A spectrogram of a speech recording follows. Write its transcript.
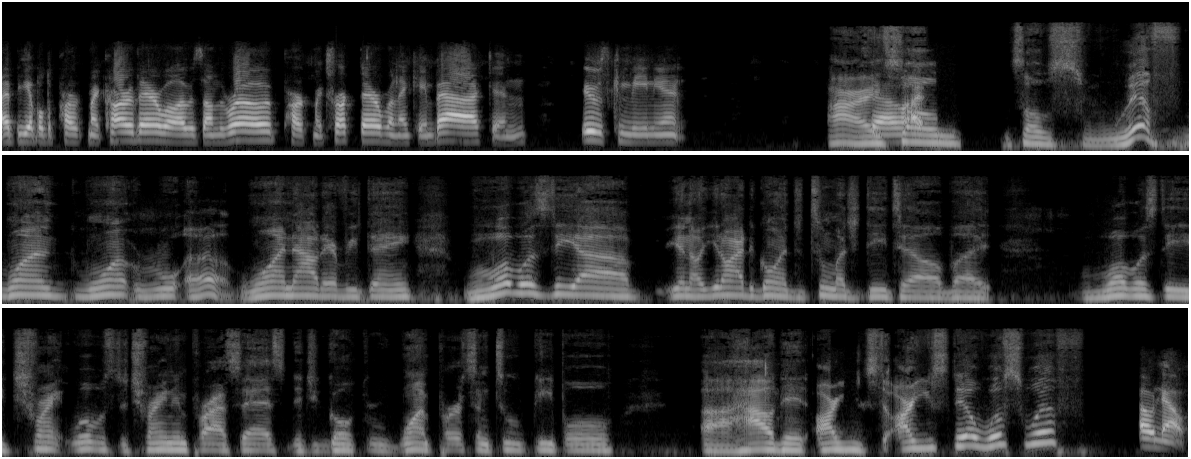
I'd be able to park my car there while I was on the road, park my truck there when I came back, and it was convenient. All right, so so, I, so Swift won one uh, won out everything. What was the uh you know you don't have to go into too much detail, but what was the train what was the training process did you go through one person two people uh how did are you st- are you still with swift oh no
